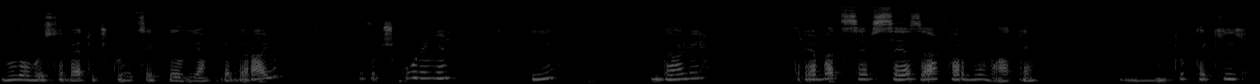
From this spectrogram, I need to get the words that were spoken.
вологою серветочкою цей пил я прибираю з обшкурення. І далі треба це все зафарбувати. Тут такий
